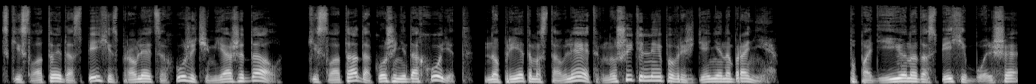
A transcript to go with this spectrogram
С кислотой доспехи справляются хуже, чем я ожидал. Кислота до кожи не доходит, но при этом оставляет внушительные повреждения на броне. Попади ее на доспехи больше,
